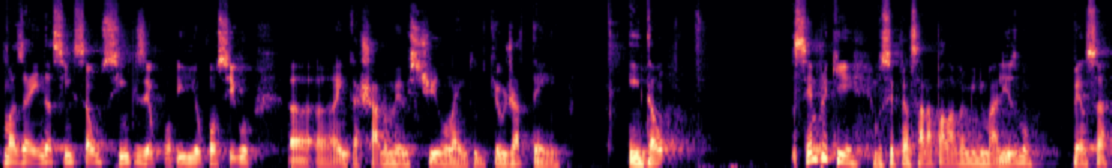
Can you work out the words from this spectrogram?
mas ainda assim são simples e eu, e eu consigo uh, uh, encaixar no meu estilo, né, em tudo que eu já tenho. Então, sempre que você pensar na palavra minimalismo, pensa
